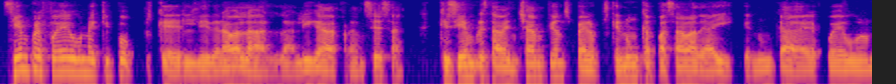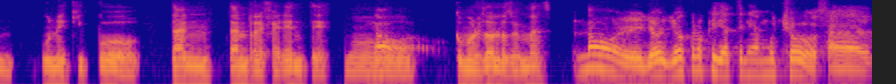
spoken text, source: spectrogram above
siempre fue un equipo pues, que lideraba la, la, liga francesa, que siempre estaba en Champions, pero pues que nunca pasaba de ahí, que nunca fue un, un equipo tan, tan referente como... No, como todos los demás. No, eh, yo, yo creo que ya tenía mucho, o sea,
